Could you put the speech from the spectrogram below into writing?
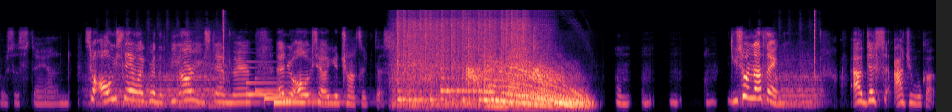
versus stand. So always stand like where the feet are, you stand there, and you always have good shots like this. Um, um, um, um. You saw nothing. I just actually woke up.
